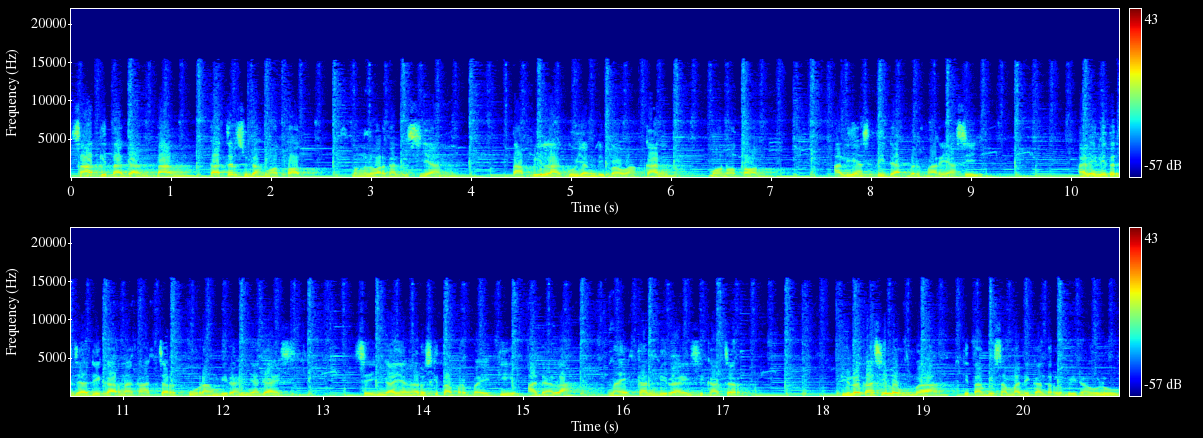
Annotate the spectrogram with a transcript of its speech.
Saat kita gantang, kacer sudah ngotot, mengeluarkan isian, tapi lagu yang dibawakan monoton, alias tidak bervariasi. Hal ini terjadi karena kacer kurang birahinya guys. Sehingga yang harus kita perbaiki adalah naikkan birahi si kacer. Di lokasi lomba, kita bisa mandikan terlebih dahulu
